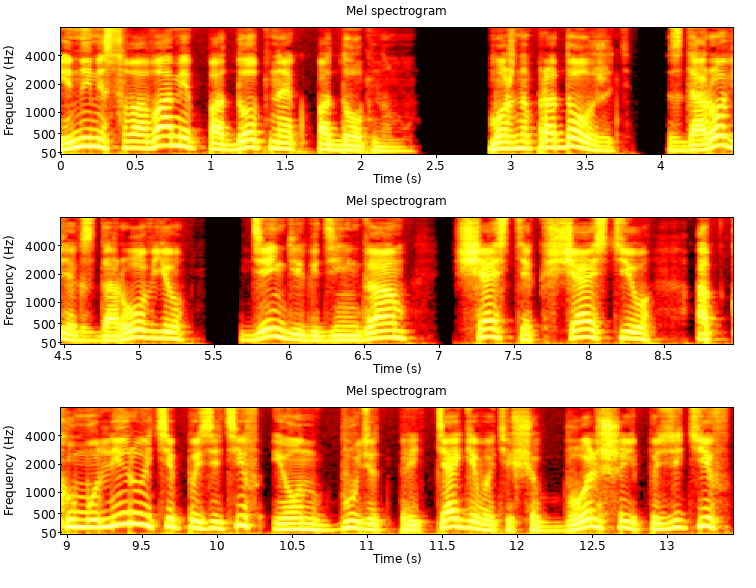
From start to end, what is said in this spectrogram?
Иными словами, подобное к подобному. Можно продолжить. Здоровье к здоровью, деньги к деньгам, счастье к счастью. Аккумулируйте позитив, и он будет притягивать еще больший позитив.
